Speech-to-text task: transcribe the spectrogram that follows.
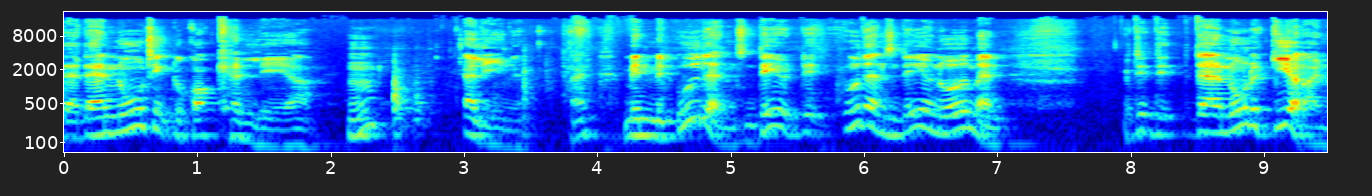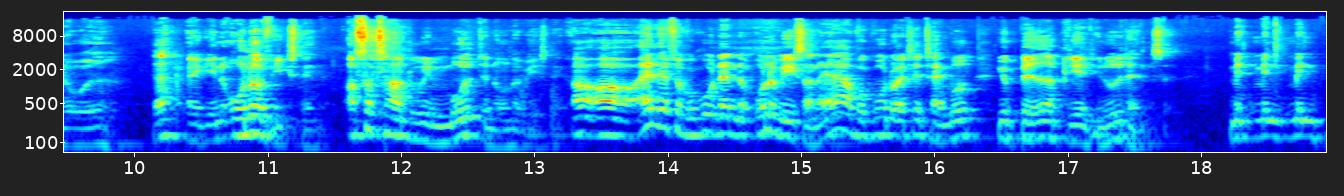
der, der er nogle ting, du godt kan lære Mm. alene. Ikke? Men, men uddannelsen, det er jo, det, uddannelsen, det er jo noget, man... Det, det, der er nogen, der giver dig noget. Ja. Ikke? En undervisning. Og så tager du imod den undervisning. Og, og, og alt efter, hvor god den underviseren er, og hvor god du er til at tage imod, jo bedre bliver din uddannelse. Men, men, men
